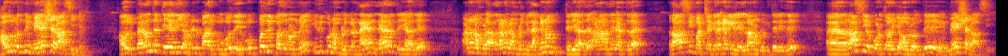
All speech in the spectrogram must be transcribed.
அவர் வந்து மேஷ ராசிங்க அவர் பிறந்த தேதி அப்படின்னு பார்க்கும்போது முப்பது பதினொன்று இதுக்கும் நம்மளுக்கு நே- நேரம் தெரியாது. ஆனால் நம்மளுக்கு அதனால் நம்மளுக்கு லக்னம் தெரியாது. ஆனால் அதே நேரத்தில் ராசி மற்ற கிரகணிகள் எல்லாம் நம்மளுக்கு தெரியுது. ராசியை பொறுத்த வரைக்கும் அவர் வந்து மேஷ ராசி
